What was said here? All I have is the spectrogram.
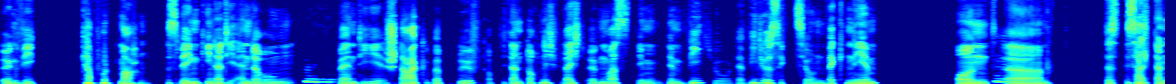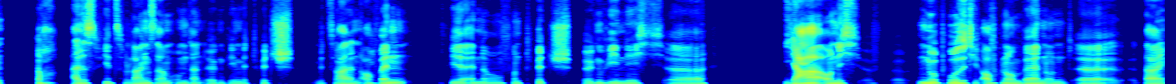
irgendwie kaputtmachen. Deswegen gehen da die Änderungen Mhm. werden die stark überprüft, ob die dann doch nicht vielleicht irgendwas dem dem Video der Videosektion wegnehmen. Und, Mhm. ähm, das ist halt dann doch alles viel zu langsam, um dann irgendwie mit Twitch mitzuhalten. Auch wenn viele Änderungen von Twitch irgendwie nicht, äh ja, auch nicht, äh, nur positiv aufgenommen werden und, äh, da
